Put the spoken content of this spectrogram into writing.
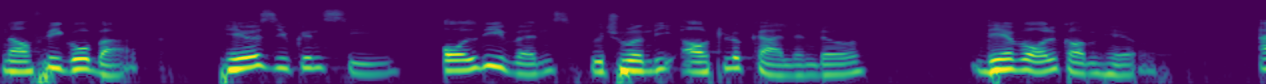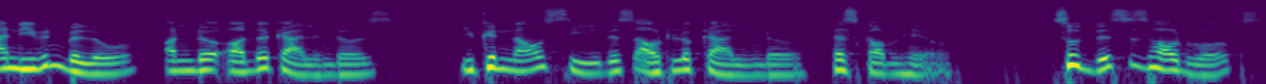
Now if we go back, here's you can see all the events which were in the Outlook calendar, they have all come here. And even below, under other calendars, you can now see this Outlook calendar has come here. So this is how it works.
